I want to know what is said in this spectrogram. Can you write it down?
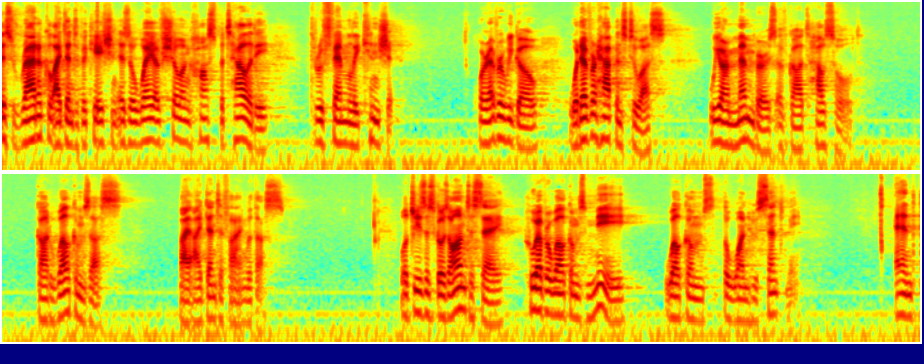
This radical identification is a way of showing hospitality through family kinship. Wherever we go, whatever happens to us, we are members of God's household. God welcomes us by identifying with us. Well, Jesus goes on to say, Whoever welcomes me welcomes the one who sent me. And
